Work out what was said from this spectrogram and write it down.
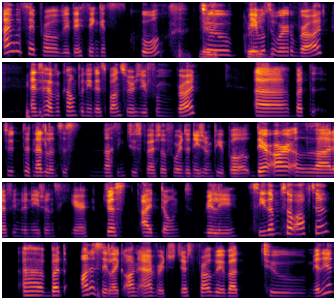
I would say probably they think it's cool Maybe to be able to work abroad and to have a company that sponsors you from abroad. Uh, but th- to the Netherlands is nothing too special for Indonesian people. There are a lot of Indonesians here. Just I don't really see them so often. Uh, but honestly, like on average, there's probably about two million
